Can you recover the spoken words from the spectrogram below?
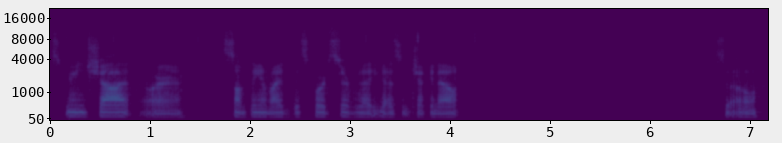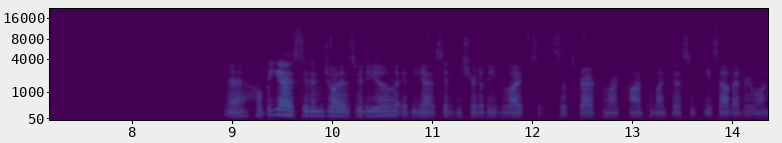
screenshot or something in my Discord server that you guys can check it out. So, yeah, hope you guys did enjoy this video. If you guys did, be sure to leave a like, subscribe for more content like this, and peace out, everyone.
